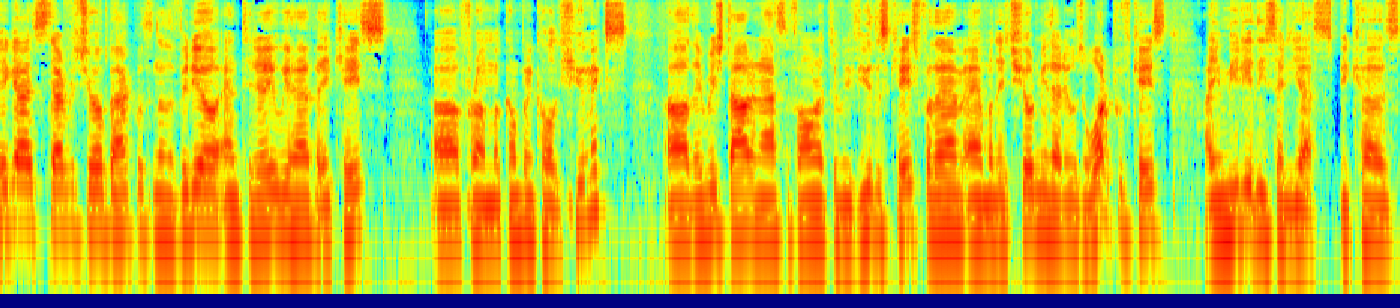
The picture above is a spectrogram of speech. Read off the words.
Hey guys, it's Stafford Joe back with another video and today we have a case uh, from a company called Humixx. Uh, they reached out and asked if I wanted to review this case for them and when they showed me that it was a waterproof case, I immediately said yes because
